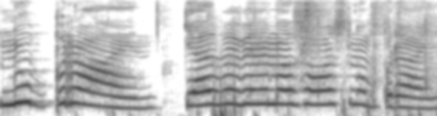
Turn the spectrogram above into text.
Noob Brian. Gel ve benimle savaş Noob Brian.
